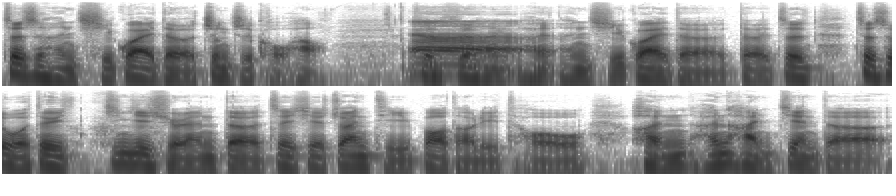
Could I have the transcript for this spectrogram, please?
这是很奇怪的政治口号，这是很很很奇怪的的，这这是我对《经济学人》的这些专题报道里头很很罕见的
